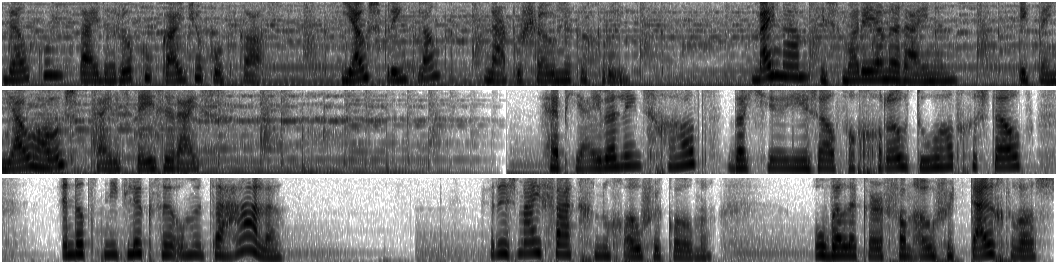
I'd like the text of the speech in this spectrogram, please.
Welkom bij de Roku Kaijo podcast, jouw springplank naar persoonlijke groei. Mijn naam is Marianne Reinen. Ik ben jouw host tijdens deze reis. Heb jij wel eens gehad dat je jezelf een groot doel had gesteld en dat het niet lukte om het te halen? Het is mij vaak genoeg overkomen. Hoewel ik ervan overtuigd was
